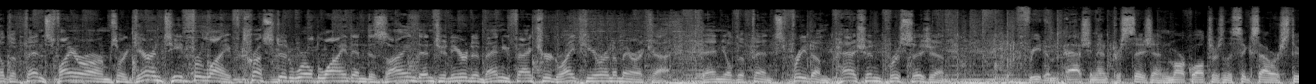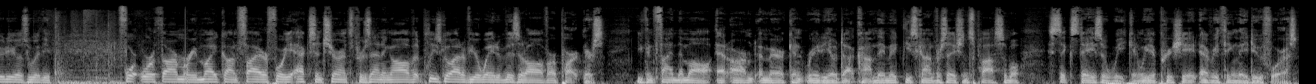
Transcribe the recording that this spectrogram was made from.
Daniel Defense firearms are guaranteed for life, trusted worldwide, and designed, engineered, and manufactured right here in America. Daniel Defense, freedom, passion, precision. Freedom, passion, and precision. Mark Walters in the Sig Sauer Studios with you. Fort Worth Armory, Mike on fire for you. X Insurance presenting all of it. Please go out of your way to visit all of our partners. You can find them all at armedamericanradio.com. They make these conversations possible six days a week, and we appreciate everything they do for us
